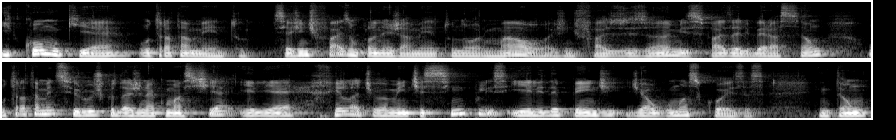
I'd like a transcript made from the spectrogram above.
E como que é o tratamento? Se a gente faz um planejamento normal, a gente faz os exames, faz a liberação, o tratamento cirúrgico da ginecomastia ele é relativamente simples e ele depende de algumas coisas. Então,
